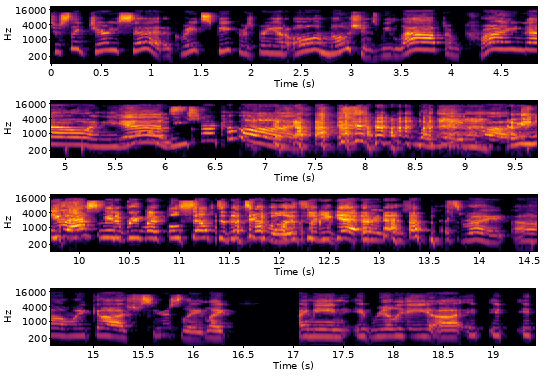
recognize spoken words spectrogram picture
Just like Jerri said a great speaker is bringing out all emotions. We laughed. I'm crying now. I mean yes. yeah Alisha, come on. I mean you asked me to bring my full self to the table. That's what you get. Right. that's right. Oh my gosh. Seriously. Like I mean, it really, uh, it, it, it,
